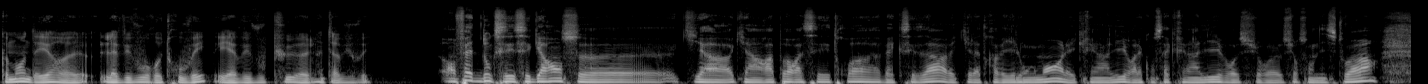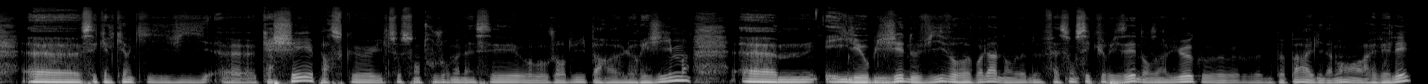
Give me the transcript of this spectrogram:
comment d'ailleurs l'avez-vous retrouvé et avez-vous pu l'interviewer? En fait, donc c'est Garance euh, qui, a, qui a un rapport assez étroit avec César, avec qui elle a travaillé longuement. Elle a écrit un livre, elle a consacré un livre sur, euh, sur son histoire. Euh, c'est quelqu'un qui vit caché parce qu'il se sent toujours menacé aujourd'hui par le régime. et il est obligé de vivre voilà, de façon sécurisée dans un lieu que je ne peux pas évidemment révéler.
